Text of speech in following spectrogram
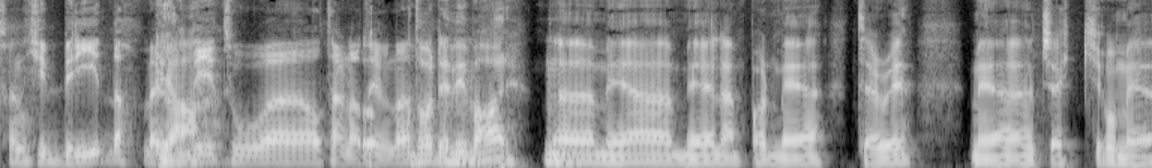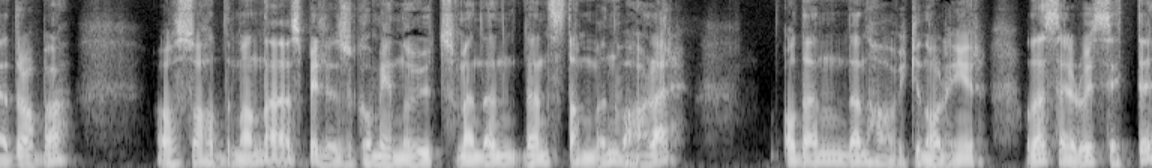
Så en hybrid da, mellom Ja. de to alternativene. og det var det vi var, eh, med, med Lampard, med Terry, med Check og med Drogba. Og så hadde man spillere som kom inn og ut, men den, den stammen var der. Og den, den har vi ikke nå lenger. Og den ser du i City,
